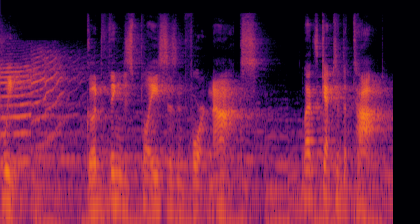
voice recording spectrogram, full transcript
Sweet. Good thing this place isn't Fort Knox. Let's get to the top.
